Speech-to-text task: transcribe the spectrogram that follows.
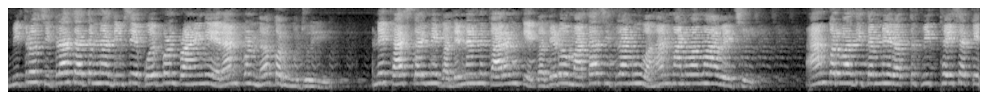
મિત્રો શીતળા સાતમના દિવસે કોઈ પણ પ્રાણીને હેરાન પણ ન કરવું જોઈએ. અને ખાસ કરીને ગધેડાને, કારણ કે ગધેડો માતા શીતળાનું વાહન માનવામાં આવે છે. આમ કરવાથી તમને રક્તપિત થઈ શકે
